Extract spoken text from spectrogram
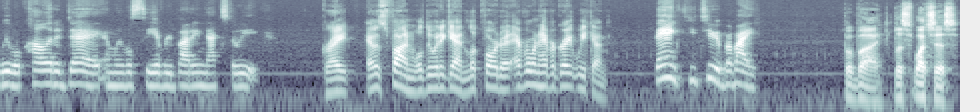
we will call it a day, and we will see everybody next week. Great, it was fun. We'll do it again. Look forward to it. Everyone have a great weekend. Thanks. You too. Bye bye. Bye bye. Let's watch this.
